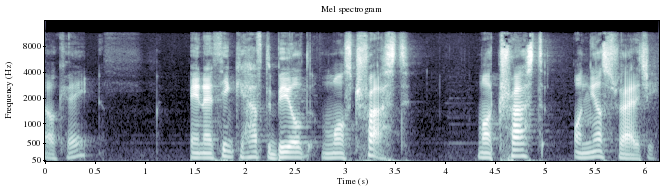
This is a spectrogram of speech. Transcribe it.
Okay. and I think you have to build more trust, more trust on your strategy.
